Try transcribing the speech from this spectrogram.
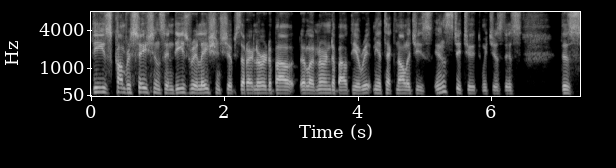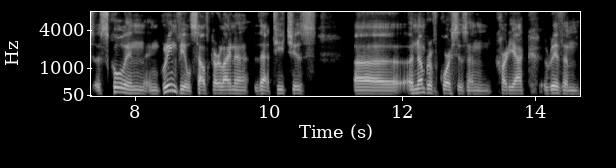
these conversations and these relationships that I learned about that I learned about the Arrhythmia Technologies Institute, which is this this school in, in Greenville, South Carolina, that teaches uh, a number of courses on cardiac rhythm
